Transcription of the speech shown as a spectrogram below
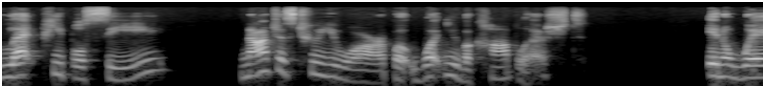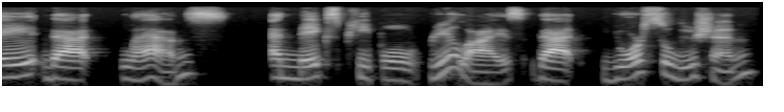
let people see not just who you are but what you've accomplished in a way that lands and makes people realize that your solution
